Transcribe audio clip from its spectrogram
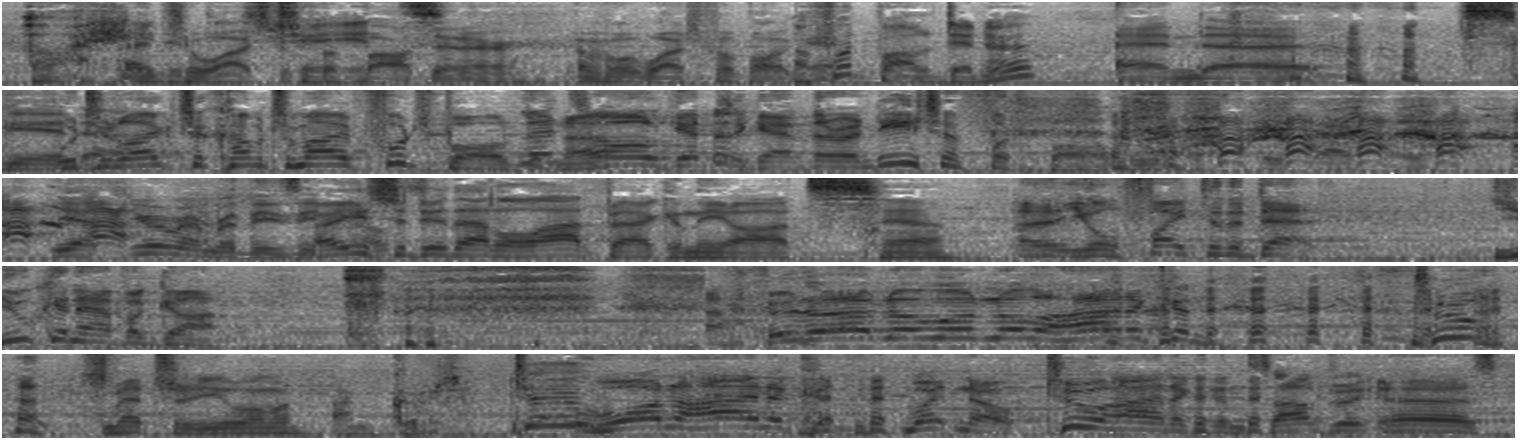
Oh, I hated And to watch these a chains. football dinner. Uh, watch football A football dinner. And uh, skid. Would you uh, like to come to my football dinner? Let's dinner? all get together and eat a football. Exactly. yes, you remember these. Emails. I used to do that a lot back in the aughts. Yeah. Uh, you'll fight to the death. You can have a gun. I don't want another Heineken. two. Metra, you woman? I'm good. Two. One Heineken. Wait, no, two Heinekens. I'll drink hers.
